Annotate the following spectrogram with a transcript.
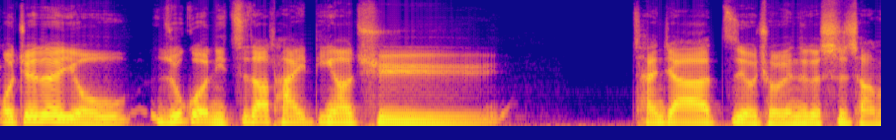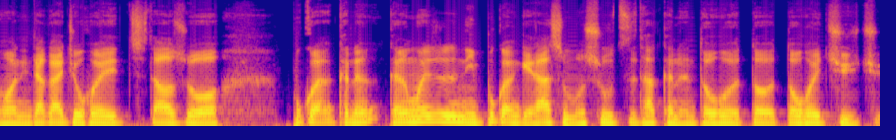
我觉得有。如果你知道他一定要去参加自由球员这个市场的话，你大概就会知道说，不管可能可能会是你不管给他什么数字，他可能都会都都会拒绝。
